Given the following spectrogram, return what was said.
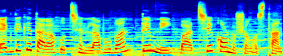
একদিকে তারা হচ্ছেন লাভবান, তেমনি বাড়ছে কর্মসংস্থান।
